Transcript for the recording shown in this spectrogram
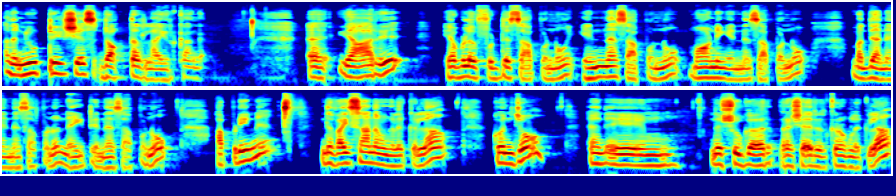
அந்த நியூட்ரிஷியஸ் டாக்டர்லாம் இருக்காங்க. யார் எவ்வளோ ஃபுட்டு சாப்பிட்ணும் என்ன சாப்பிட்ணும் மார்னிங் என்ன சாப்பிட்ணும் மத்தியானம் என்ன சாப்பிட்ணும் நைட் என்ன சாப்பிட்ணும் அப்படின்னு இந்த வயசானவங்களுக்கெல்லாம் கொஞ்சம் இந்த சுகர் ப்ரெஷர் இருக்கிறவங்களுக்கெல்லாம்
